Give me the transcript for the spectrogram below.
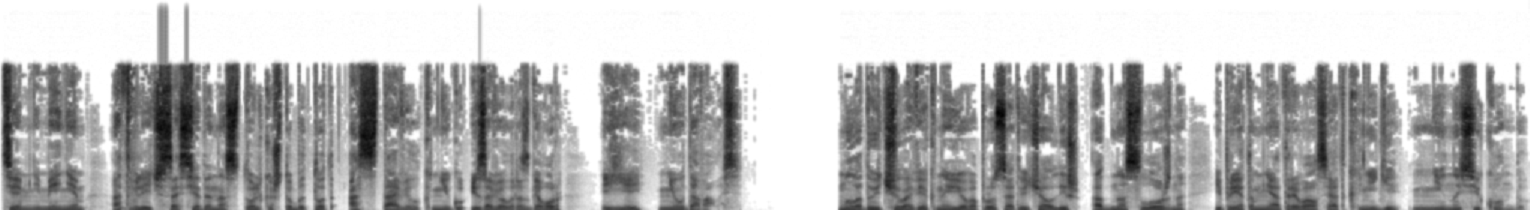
Тем не менее, отвлечь соседа настолько, чтобы тот оставил книгу и завел разговор, ей не удавалось. Молодой человек на ее вопросы отвечал лишь односложно и при этом не отрывался от книги ни на секунду.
